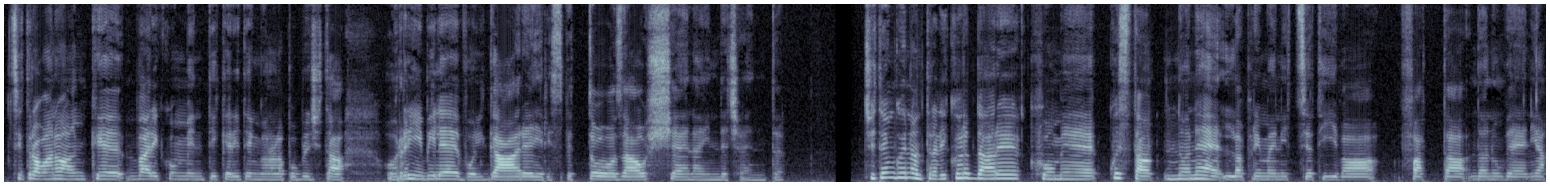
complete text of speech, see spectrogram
si trovano anche vari commenti che ritengono la pubblicità orribile, volgare, irrispettosa, oscena e indecente. Ci tengo inoltre a ricordare come questa non è la prima iniziativa fatta da Nuvenia.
